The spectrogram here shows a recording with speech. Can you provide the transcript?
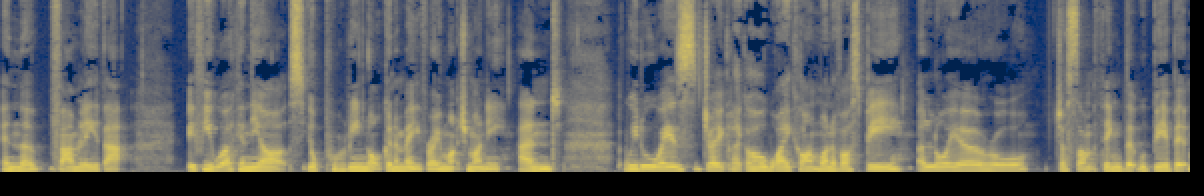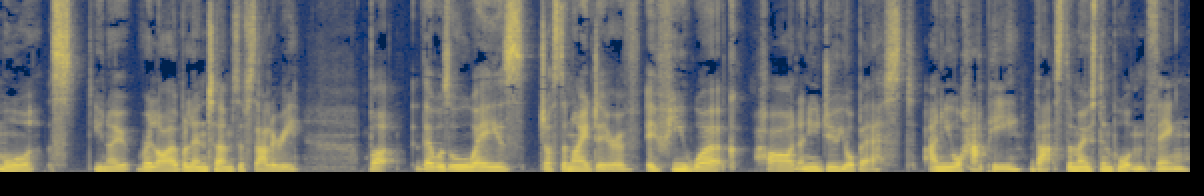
in the family that if you work in the arts, you're probably not going to make very much money, and we'd always joke like, "Oh, why can't one of us be a lawyer or just something that would be a bit more, you know, reliable in terms of salary?" But there was always just an idea of if you work hard and you do your best and you're happy, that's the most important thing.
